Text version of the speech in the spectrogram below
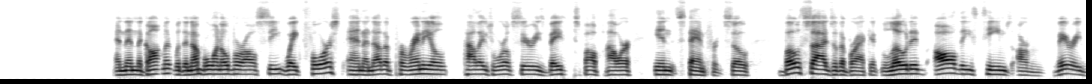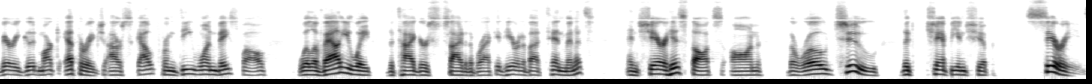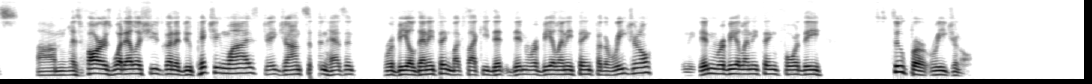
And then the gauntlet with the number one overall seed, Wake Forest, and another perennial College World Series baseball power in Stanford. So both sides of the bracket loaded. All these teams are very, very good. Mark Etheridge, our scout from D1 Baseball, will evaluate the Tigers side of the bracket here in about 10 minutes and share his thoughts on the road to the championship series. Um, as far as what LSU is going to do pitching wise, Jay Johnson hasn't revealed anything, much like he did, didn't reveal anything for the regional, and he didn't reveal anything for the super regional.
